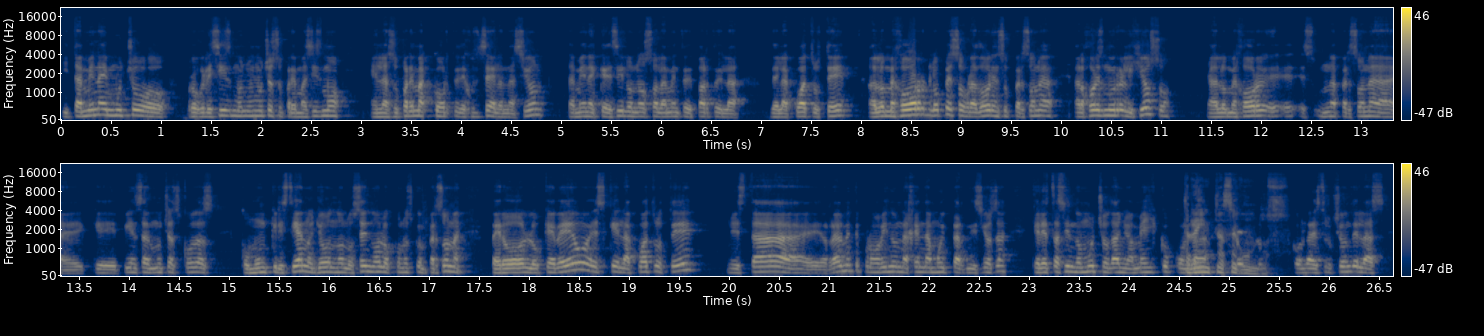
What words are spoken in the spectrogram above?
Y también hay mucho progresismo, mucho supremacismo en la Suprema Corte de Justicia de la Nación. También hay que decirlo, no solamente de parte de la, de la 4T. A lo mejor López Obrador en su persona, a lo mejor es muy religioso, a lo mejor eh, eh, es una persona eh, que piensa en muchas cosas como un cristiano, yo no lo sé, no lo conozco en persona, pero lo que veo es que la 4T está realmente promoviendo una agenda muy perniciosa que le está haciendo mucho daño a México con, 30 segundos. con la destrucción de las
